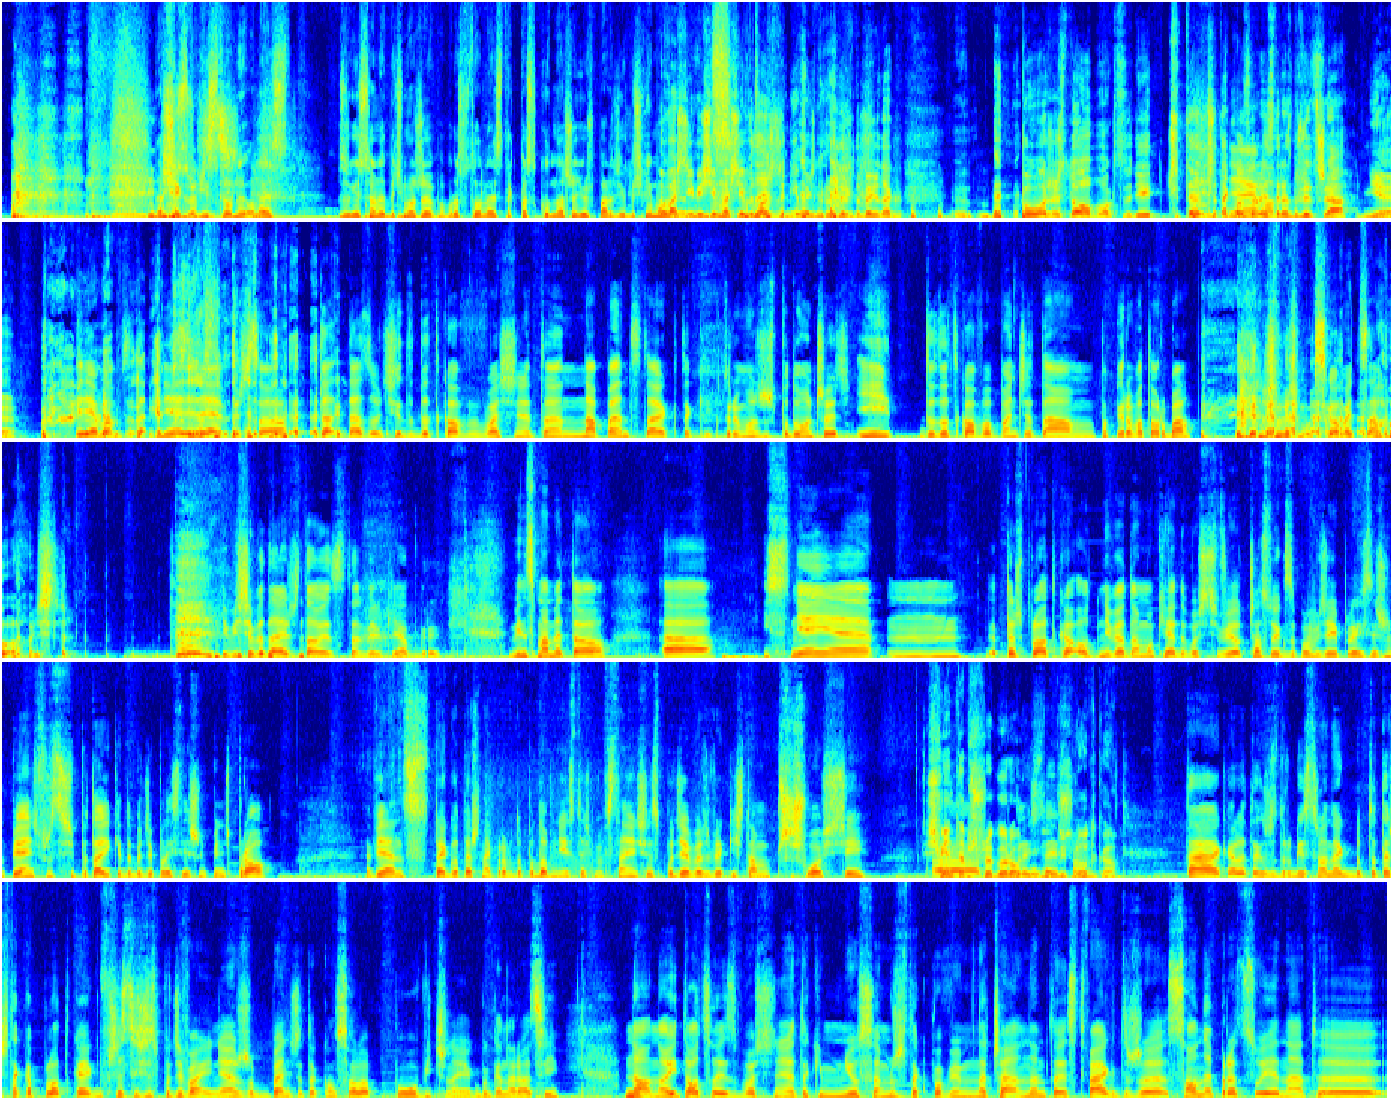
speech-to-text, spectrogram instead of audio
Znaczy, z drugiej strony ona jest... Z drugiej strony być może po prostu ona jest tak paskudna, że już bardziej być nie No może. właśnie, mi się właśnie wydaje, że to nie będzie trudne, że to będzie tak, y, położysz to obok, co nie? Czy, te, czy ta Ja konsola mam- jest teraz brzydsza? Nie. Ja mam. Nie, nie, nie, wiesz co? Da, dadzą ci dodatkowy właśnie ten napęd, tak? Taki, który możesz podłączyć, i dodatkowo będzie tam papierowa torba, żebyś mógł schować całość. I mi się wydaje, że to jest ten wielki upgrade. Więc mamy to. E, istnieje mm, też plotka od nie wiadomo kiedy, właściwie od czasu, jak zapowiedzieli PlayStation 5. Wszyscy się pytali, kiedy będzie PlayStation 5 Pro. Więc tego też najprawdopodobniej jesteśmy w stanie się spodziewać w jakiejś tam przyszłości. Święta A, przyszłego roku, mówi plotka. Tak, ale też z drugiej strony jakby to też taka plotka, jakby wszyscy się spodziewali, nie? Że będzie ta konsola połowicznej jakby generacji. No, no i to, co jest właśnie takim newsem, że tak powiem, naczelnym, to jest fakt, że Sony pracuje nad e, e,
